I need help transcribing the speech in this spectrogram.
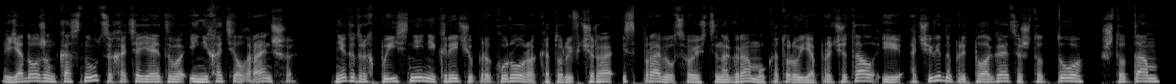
Я должен коснуться, хотя я этого и не хотел раньше, некоторых пояснений к речи прокурора, который вчера исправил свою стенограмму, которую я прочитал, и, очевидно, предполагается, что то, что там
